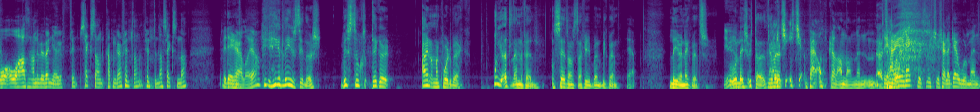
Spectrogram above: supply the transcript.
och och han han vill vänja 16 Kappengar 15 15 där 16. Vi det här då ja. Helt leader Steelers. Visst också tar en annan quarterback. Och i ett NFL och sätter han Stafford Ben Big Ben. Ja. Lever neck jo. Och läs ut det. Ja, inte inte bara onkran annan men det här är neck mycket själva går men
